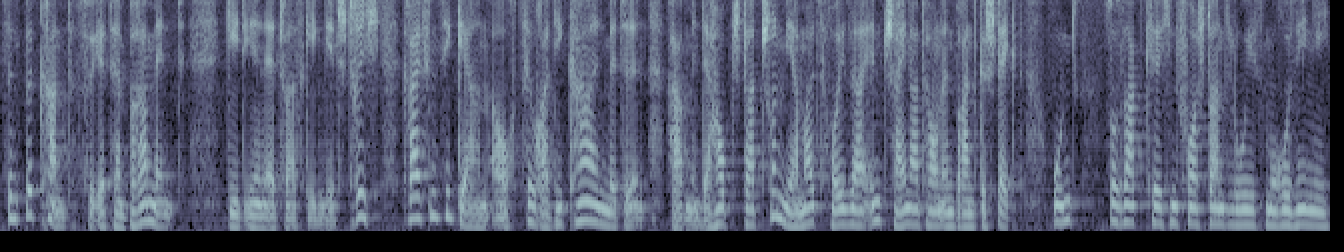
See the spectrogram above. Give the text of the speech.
sind bekannt für ihr Temperament. Geht ihnen etwas gegen den Strich, greifen sie gern auch zu radikalen Mitteln, haben in der Hauptstadt schon mehrmals Häuser in Chinatown in Brand gesteckt und so sagt Kirchenvorstand Luis Morosini.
